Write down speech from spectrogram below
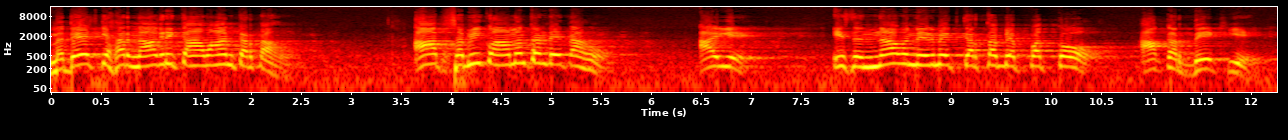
मैं देश के हर नागरिक का आह्वान करता हूँ। आप सभी को आमंत्रण देता हूँ। आइए, इस नवनिर्मित कर्तव्य पथ को आकर देखिए।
